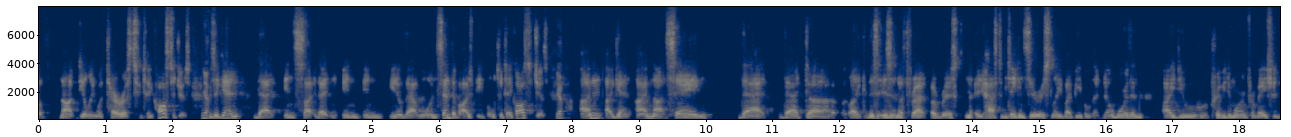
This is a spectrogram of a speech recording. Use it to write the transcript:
of not dealing with terrorists who take hostages because again that inside that in in you know that will incentivize people to take hostages yep. i'm again i'm not saying that that uh, like this isn't a threat, a risk. It has to be taken seriously by people that know more than I do, who are privy to more information.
